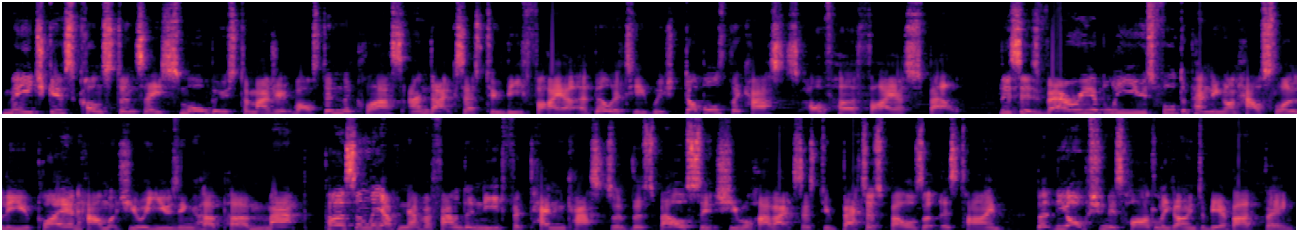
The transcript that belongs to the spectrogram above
Mage gives Constance a small boost to magic whilst in the class and access to the Fire ability, which doubles the casts of her Fire spell. This is variably useful depending on how slowly you play and how much you are using her per map. Personally, I've never found a need for 10 casts of the spell since she will have access to better spells at this time, but the option is hardly going to be a bad thing.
